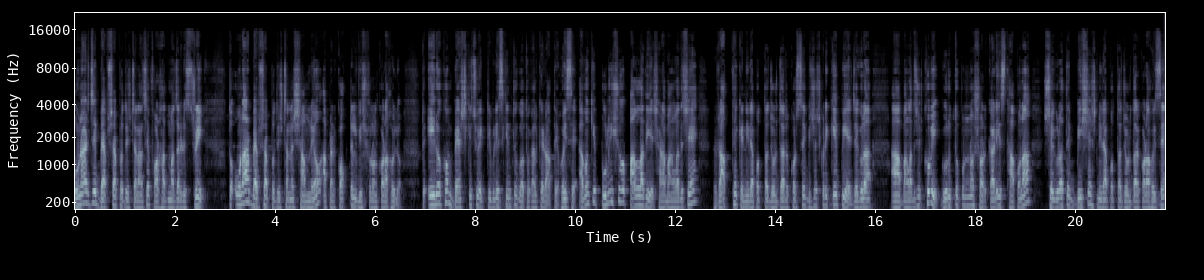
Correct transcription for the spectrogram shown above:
ওনার যে ব্যবসা প্রতিষ্ঠান আছে ফরহাদ মাজারের স্ত্রী তো ওনার ব্যবসা প্রতিষ্ঠানের সামনেও আপনার ককটেল বিস্ফোরণ করা হলো তো এইরকম বেশ কিছু অ্যাক্টিভিটিস কিন্তু গতকালকে রাতে হয়েছে এমনকি পুলিশও পাল্লা দিয়ে সারা বাংলাদেশে রাত থেকে নিরাপত্তা জোরদার করছে, বিশেষ করে কেপিএ যেগুলা বাংলাদেশের খুবই গুরুত্বপূর্ণ সরকারি স্থাপনা। সেগুলোতে বিশেষ নিরাপত্তা জোরদার করা হয়েছে।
